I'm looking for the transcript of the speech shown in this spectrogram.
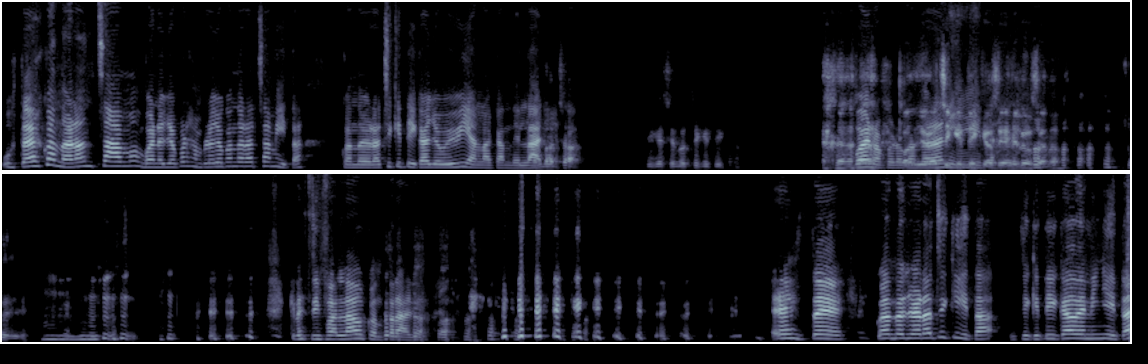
Ustedes cuando eran chamos, bueno, yo por ejemplo, yo cuando era chamita, cuando yo era chiquitica, yo vivía en la Candelaria. Sigue siendo chiquitica. Bueno, pero Cuando cuando yo era era chiquitica, es ilusa, ¿no? Sí. Crecí fue al lado contrario. Este, cuando yo era chiquita, chiquitica de niñita,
